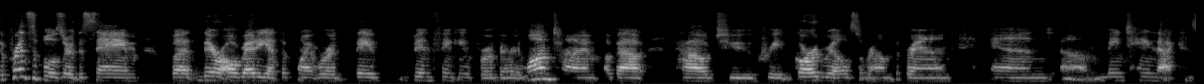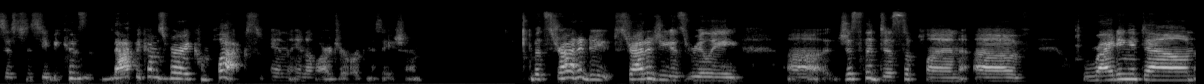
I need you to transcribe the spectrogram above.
the principles are the same, but they're already at the point where they've been thinking for a very long time about how to create guardrails around the brand and um, maintain that consistency because that becomes very complex in, in a larger organization. But strategy strategy is really uh, just the discipline of writing it down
